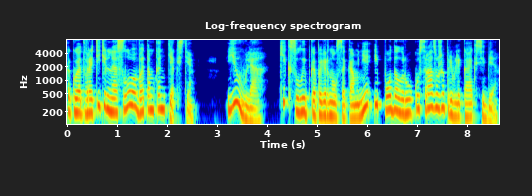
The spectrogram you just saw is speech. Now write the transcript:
Какое отвратительное слово в этом контексте». «Юля». Кик с улыбкой повернулся ко мне и подал руку, сразу же привлекая к себе.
